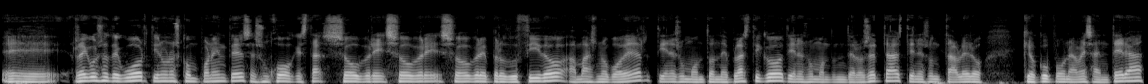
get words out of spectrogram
Eh, Railways of the War tiene unos componentes, es un juego que está sobre, sobre, sobre producido a más no poder. Tienes un montón de plástico, tienes un montón de losetas, tienes un tablero que ocupa una mesa entera.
